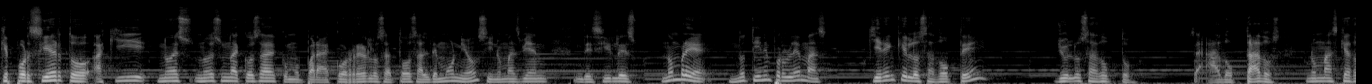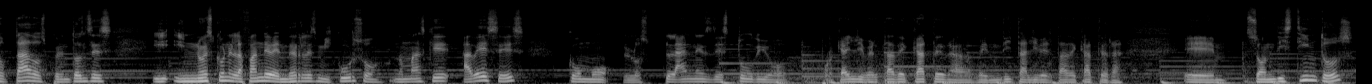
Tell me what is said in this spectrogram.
Que por cierto, aquí no es, no es una cosa como para correrlos a todos al demonio, sino más bien decirles, no hombre, no tienen problemas, ¿quieren que los adopte? Yo los adopto. O sea, adoptados, no más que adoptados, pero entonces, y no es con el afán de venderles mi curso, no más que a veces como los planes de estudio, porque hay libertad de cátedra, bendita libertad de cátedra, eh, son distintos,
